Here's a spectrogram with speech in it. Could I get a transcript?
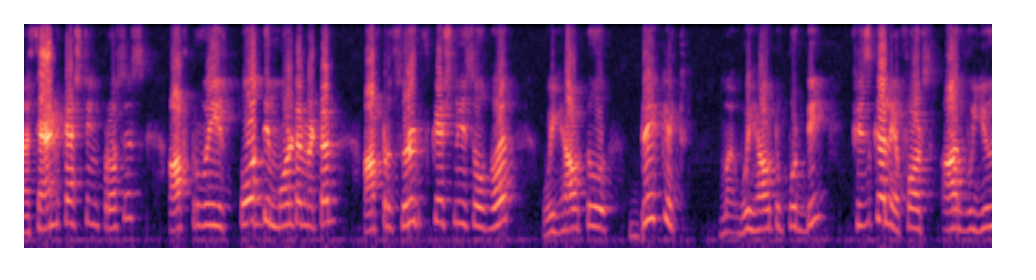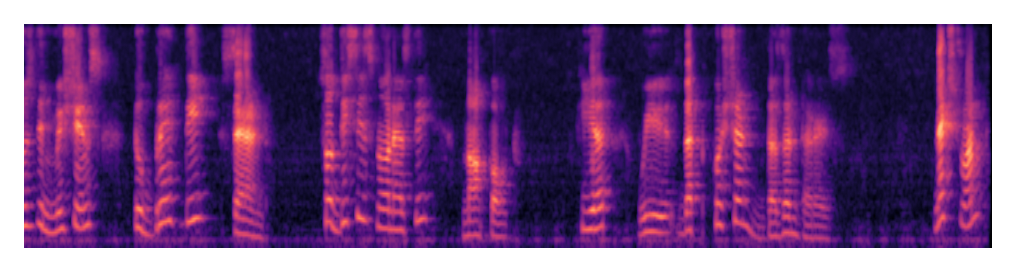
uh, sand casting process after we pour the molten metal after solidification is over we have to break it we have to put the physical efforts or we use the machines to break the sand. So this is known as the knockout. Here we that question doesn't arise. Next one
